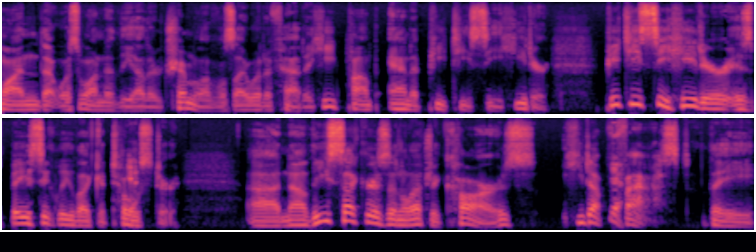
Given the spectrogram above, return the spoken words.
one that was one of the other trim levels, I would have had a heat pump and a PTC heater. PTC heater is basically like a toaster. Yeah. Uh, now these suckers in electric cars heat up yeah. fast. They,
